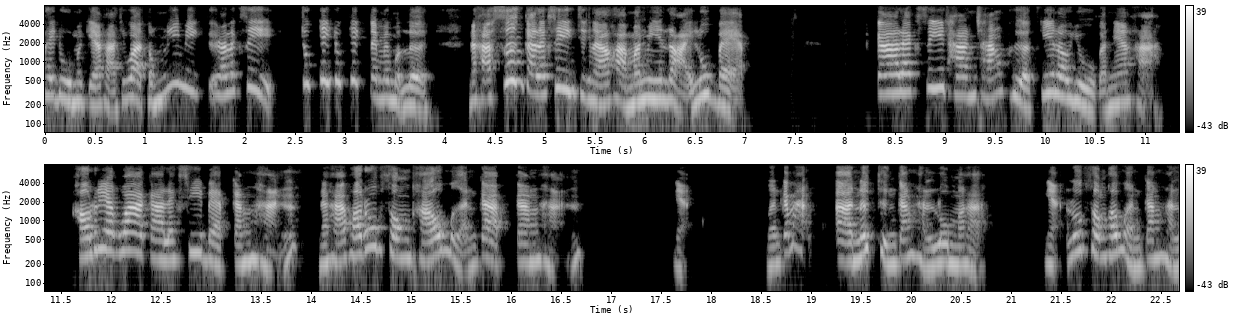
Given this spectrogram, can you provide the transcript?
ให้ดูเมื่อกี้ค่ะ ที่ว่าตรงนี้มีกาแล็กซีจุกจิกจุกจิกเต็มไปหมดเลยนะคะ ซึ่งกาแล็กซีจริง ๆ แล้วค่ะ มันมีหลายรูปแบบกาแล็กซีทางช้างเผือกที่เราอยู่กันเนี่ยค่ะเขาเรียกว่ากาแล็กซีแบบกังหัน นะคะ เพราะรูปทรงเขาเหมือนกับกังหัน เนี่ยเหมือนกับนึกถึงกังหันลมอะค่ะ เนี่ยรูปทรงเขาเหมือนกังหัน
